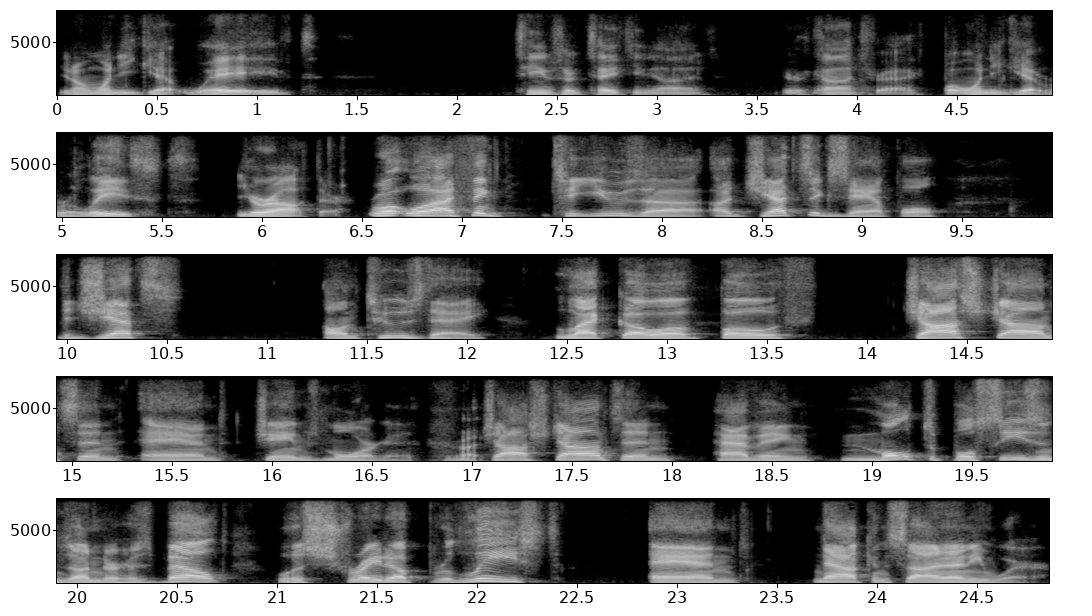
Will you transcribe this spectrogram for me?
You know, when you get waived, teams are taking on your contract, but when you get released, you're out there. Well, well I think to use a, a Jets example, the Jets on Tuesday let go of both Josh Johnson and James Morgan. Right. Josh Johnson, having multiple seasons under his belt, was straight up released and now can sign anywhere.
